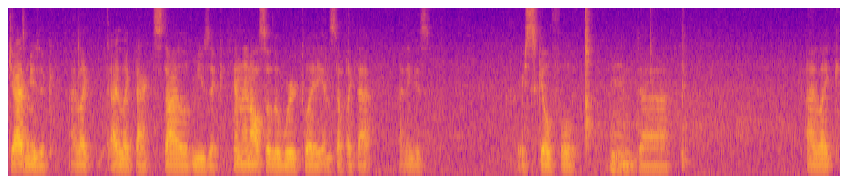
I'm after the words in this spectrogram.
jazz music. I like I like that style of music, and then also the wordplay and stuff like that. I think is very skillful, Mm-hmm. and uh, I like.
